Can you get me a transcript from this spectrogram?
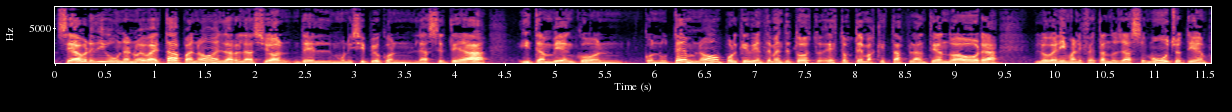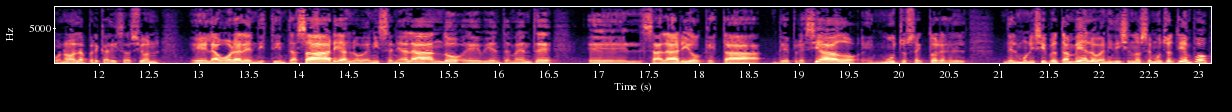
se abre, digo, una nueva etapa, ¿no? En la relación del municipio con la CTA y también con, con UTEM, ¿no? Porque evidentemente todos estos temas que estás planteando ahora lo venís manifestando ya hace mucho tiempo, ¿no? La precarización eh, laboral en distintas áreas, lo venís señalando, evidentemente el salario que está depreciado en muchos sectores del, del, municipio también, lo venís diciendo hace mucho tiempo,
